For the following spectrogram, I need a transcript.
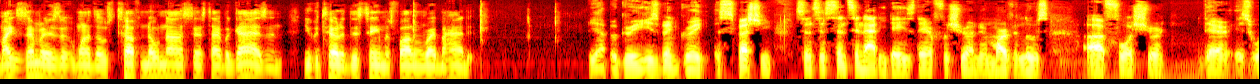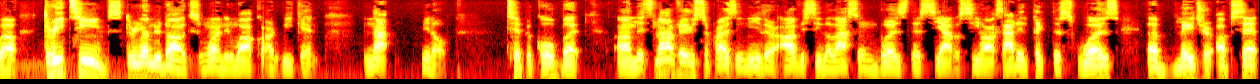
Mike Zimmer is one of those tough, no nonsense type of guys, and you can tell that this team is following right behind it. Yep, agree. He's been great, especially since his Cincinnati days there for sure under Marvin Lewis, uh, for sure there as well. Three teams, three underdogs, one in wild card weekend. Not you know typical, but um, it's not very surprising either. Obviously, the last one was the Seattle Seahawks. I didn't think this was a major upset.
